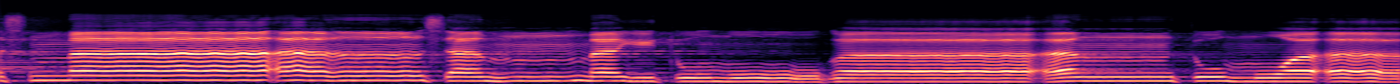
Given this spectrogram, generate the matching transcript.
أسماء سميتموها أنتم وآباؤكم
